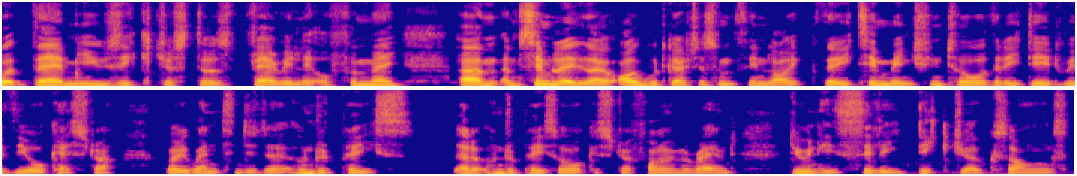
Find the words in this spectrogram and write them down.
but their music just does very little for me. Um, and similarly, though, I would go to something like the Tim Minchin tour that he did with the orchestra, where he went and did a hundred piece, a hundred piece orchestra following him around doing his silly dick joke songs.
